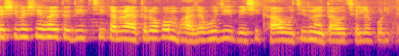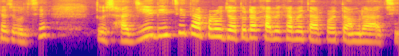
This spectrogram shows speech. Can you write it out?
বেশি বেশি হয়তো দিচ্ছি, কারণ এত রকম ভাজাভুজি বেশি খাওয়া উচিত নয়, তাও ছেলের পরীক্ষা চলছে। তো সাজিয়ে দিচ্ছি, তারপরেও যতটা খাবে খাবে তারপরে তো আমরা আছি।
